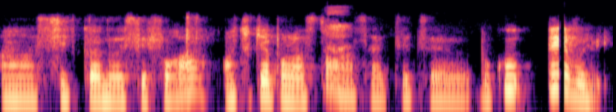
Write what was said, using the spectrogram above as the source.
un site comme euh, Sephora. En tout cas, pour l'instant, hein, ça a peut-être euh, beaucoup évolué.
